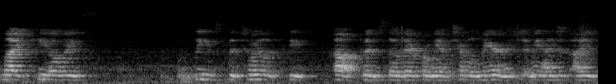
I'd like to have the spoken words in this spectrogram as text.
like he always leaves the toilet seat up, and so therefore we have a terrible marriage. I mean, I just I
